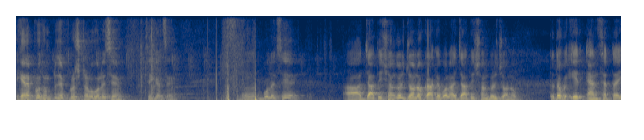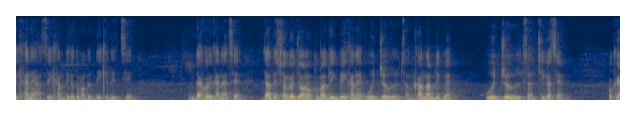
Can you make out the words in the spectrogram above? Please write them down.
এখানে প্রথম যে প্রশ্ন বলেছে, ঠিক আছে বলেছে জাতিসংঘের জনক কাকে বলা হয়? জাতিসংঘের জনক। তো দেখো, এর অ্যান্সারটা এখানে আছে, এখান থেকে তোমাদের দেখে দিচ্ছি। দেখো, এখানে আছে, জাতিসংঘের জনক তোমরা লিখবে এখানে উইড্রো উইলসন। কার নাম লিখবে? উইড্রো উইলসন, ঠিক আছে? ওকে?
